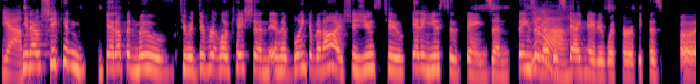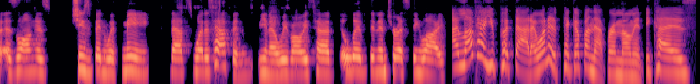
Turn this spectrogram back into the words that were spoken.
Yeah. You know she can get up and move to a different location in a blink of an eye. She's used to getting used to things, and things yeah. are never stagnated with her because uh, as long as she's been with me, that's what has happened. You know, we've always had lived an interesting life. I love how you put that. I want to pick up on that for a moment because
